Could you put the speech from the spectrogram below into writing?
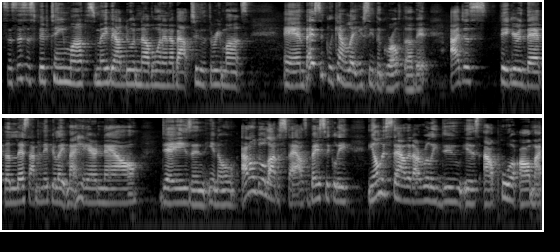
since this is 15 months, maybe I'll do another one in about two to three months and basically kind of let you see the growth of it. I just figured that the less I manipulate my hair now days and you know I don't do a lot of styles basically the only style that I really do is I'll pull all my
